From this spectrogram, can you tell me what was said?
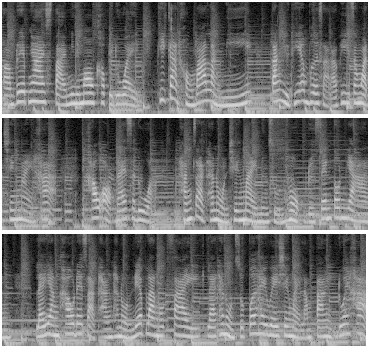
ความเรียบง่ายสไตล์มินิมอลเข้าไปด้วย พิกัดของบ้านหลังนี้ ตั้งอยู่ที่อำเภอสารพีจังหวัดเชียงใหม่ค่ะ เข้าออกได้สะดวก ทั้งจากถนนเชียงใหม่ 106 หรือเส้นต้นยาง และยังเข้าได้จากทางถนนเรียบรางรถไฟ และถนนซูเปอร์ไฮเวย์เชียงใหม่ลำปางอีกด้วยค่ะ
